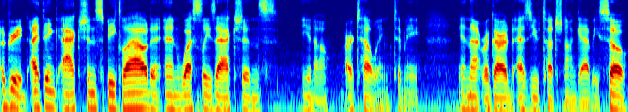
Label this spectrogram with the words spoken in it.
Agreed. I think actions speak loud, and Wesley's actions, you know, are telling to me in that regard, as you touched on, Gabby. So,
